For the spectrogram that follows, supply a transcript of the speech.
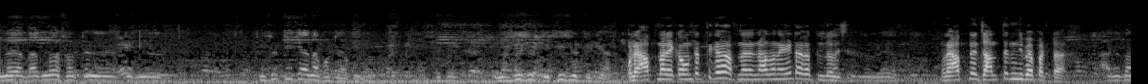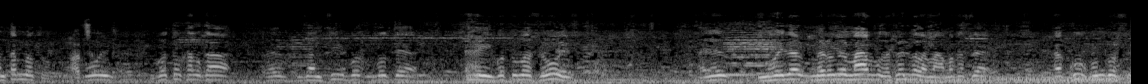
টি- এ, নয় হাজার নয়শো টি- টি- কিছু টিকা ফটো আপনি শিশুটি শিশু টিকা। মানে আপনার অ্যাকাউন্টের থেকে আপনার না জানা এই টাকা তুলে দিয়েছে মানে আপনি জানতেন নি ব্যাপারটা? আগে জানতাম না তো। আচ্ছা। ওই গতকালকা জানছি বলতে এই গত মাসে ওই মহিলা ম্যাডামের মার চলবে না আমার কাছে কাকু ফোন করছে।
